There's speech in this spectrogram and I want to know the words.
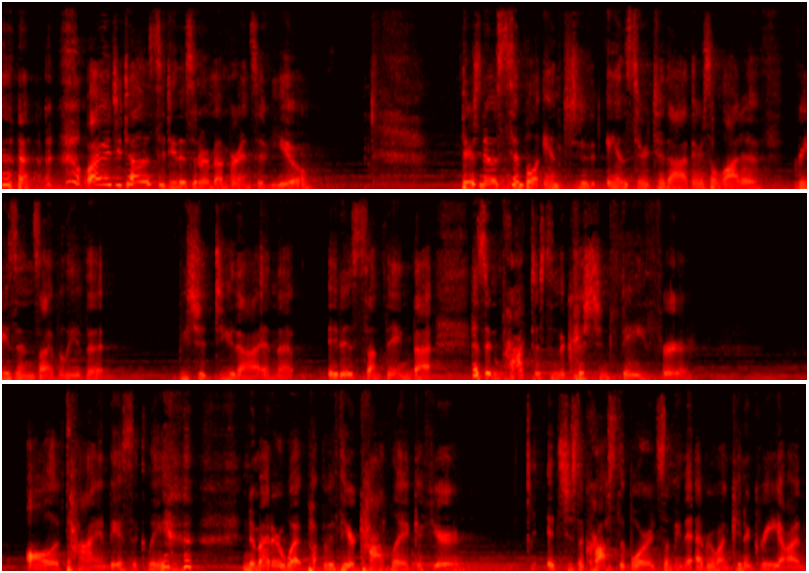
why would you tell us to do this in remembrance of you? There's no simple answer, answer to that. There's a lot of reasons I believe that we should do that and that it is something that has been practiced in the Christian faith for all of time, basically. no matter what, if you're Catholic, if you're, it's just across the board, something that everyone can agree on.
